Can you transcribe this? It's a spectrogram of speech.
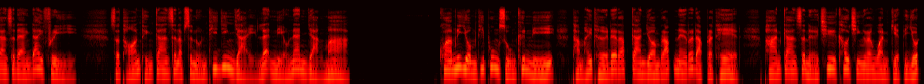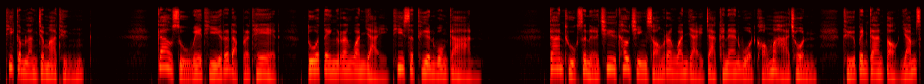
การแสดงได้ฟรี สะท้อนถึงการสนับสนุนที่ยิ่งใหญ่และเหนียวแน่นอย่างมากความนิยมที่พุ่งสูงขึ้นนี้ทำให้เธอได้รับการยอมรับในระดับประเทศ ผ่านการเสนอชื่อเข้าชิงรางวัลเกียรติยศที่กำลังจะมาถึง ก้าวสู่เวทีระดับประเทศ ตัวเต็งรางวัลใหญ่ที่สะเทือนวงการ การถูกเสนอชื่อเข้าชิงสองรางวัลใหญ่จากคะแนนโหวตของมหาชน ถือเป็นการตอกย้ำส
